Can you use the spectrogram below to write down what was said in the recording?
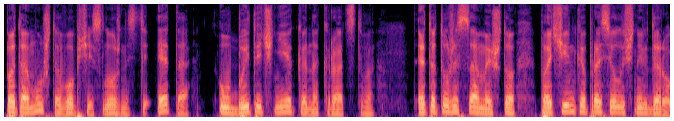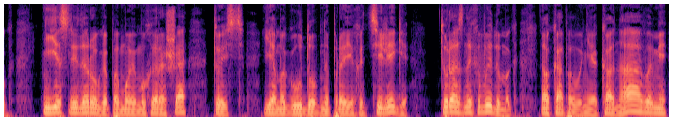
потому что в общей сложности это убыточнее конокрадство. Это то же самое, что починка проселочных дорог. Если дорога, по-моему, хороша, то есть я могу удобно проехать телеге, то разных выдумок, окапывания канавами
